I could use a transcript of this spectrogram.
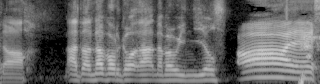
nah, I'd have never got that in a million years. Ah, yes.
